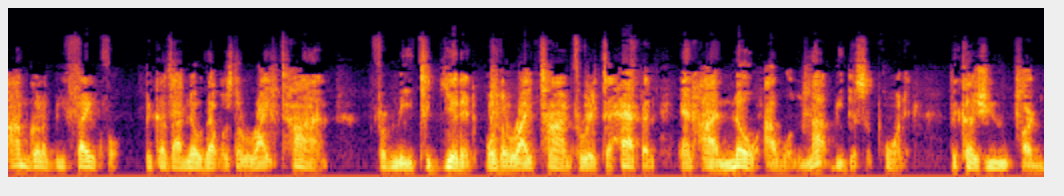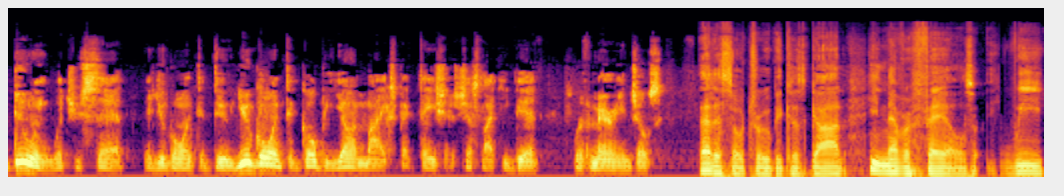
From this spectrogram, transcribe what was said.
I'm going to be thankful because I know that was the right time for me to get it or the right time for it to happen. And I know I will not be disappointed because you are doing what you said that you're going to do. You're going to go beyond my expectations, just like you did with Mary and Joseph. That is so true because God, He never fails. We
